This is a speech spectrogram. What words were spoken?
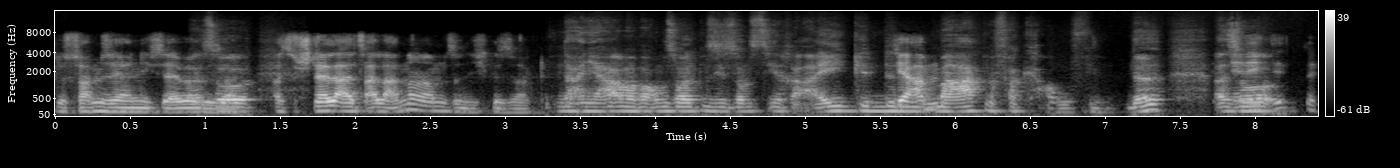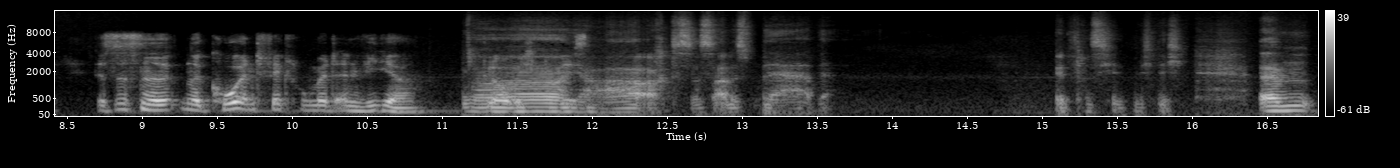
Das haben sie ja nicht selber also, gesagt. Also schneller als alle anderen haben sie nicht gesagt. Naja, aber warum sollten sie sonst ihre eigenen haben, Marken verkaufen? Ne? Also, das ist eine, eine Co-Entwicklung mit Nvidia, glaube ich. Ah, gewesen. Ja, ach, das ist alles bläh, Interessiert mich nicht. Ähm,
